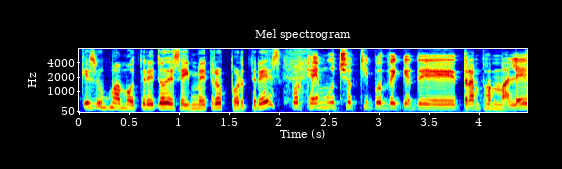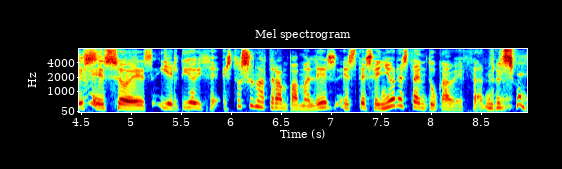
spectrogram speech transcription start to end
que es un mamotreto de 6 metros por 3. Porque hay muchos tipos de, de trampas malés. Eso es. Y el tío dice, esto es una trampa malés, este señor está en tu cabeza, no es un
